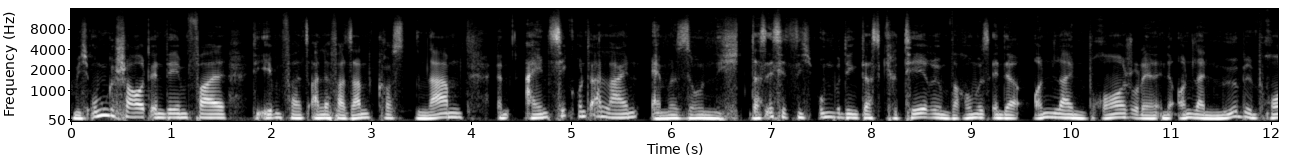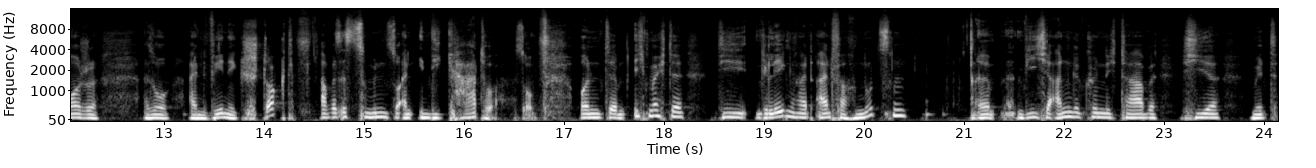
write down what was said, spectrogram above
mich umgeschaut in dem Fall, die ebenfalls alle Versandkosten nahmen. Ähm, einzig und allein Amazon nicht. Das ist jetzt nicht unbedingt das Kriterium, warum es in der Online-Branche oder in der Online-Möbelbranche also ein wenig stockt, aber es ist zumindest so ein Indikator. So. Und ähm, ich möchte die Gelegenheit einfach nutzen, wie ich ja angekündigt habe, hier mit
